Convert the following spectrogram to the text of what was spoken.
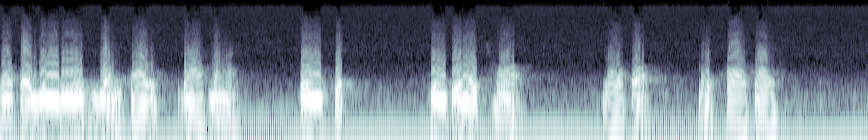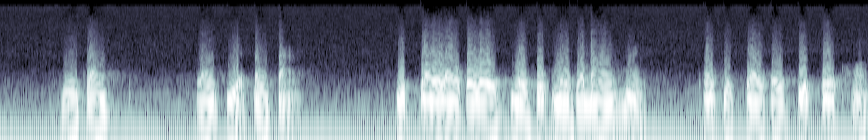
เราก็ยินดีเดี่ยมใสอยากได้ปรุงคิดสิ่งที่ไม่ชอบเราก็ไม่พอใจ มีความรังเกียจต่างๆ จิตใจเราก็เลยไม่สุขไม่สบายให้เพราะจิตใจไปติดไปคล้อง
